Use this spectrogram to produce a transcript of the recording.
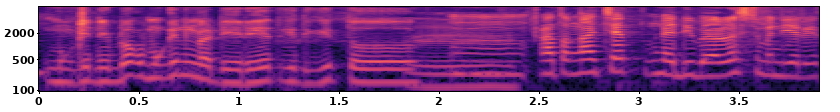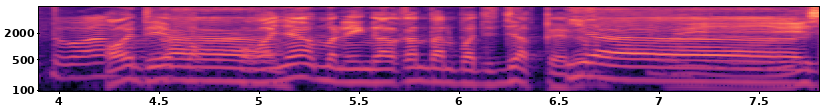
Mungkin di blok, mungkin nggak di read gitu-gitu. Hmm, atau nggak chat nggak dibalas cuma di read doang. Oh intinya pok- Nah. pokoknya meninggalkan tanpa jejak ya kan? Iya, Wis.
